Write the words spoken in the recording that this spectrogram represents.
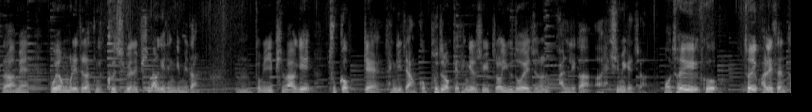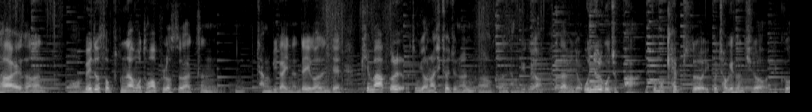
그 다음에 보형물이 들어갔으니까 그 주변에 피막이 생깁니다 음, 그럼 이 피막이 두껍게 생기지 않고 부드럽게 생길 수 있도록 유도해주는 관리가 아, 핵심이겠죠. 뭐 저희 그 저희 관리센터에서는 뭐 메조소프트나 뭐 도마플러스 같은 음, 장비가 있는데 이것은 이제 피막을 좀 연화시켜주는 어, 그런 장비고요. 그다음에 이제 온열고 주파 있고 뭐 캡스 있고 적외선 치료 있고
